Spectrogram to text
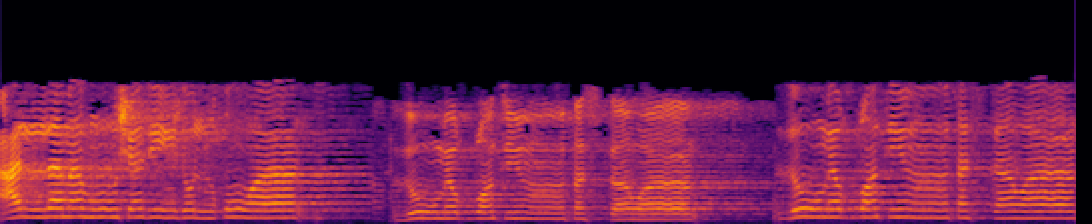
علمه شديد القوى. ذو مرة فاستوى. ذو مرة فاستوى.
